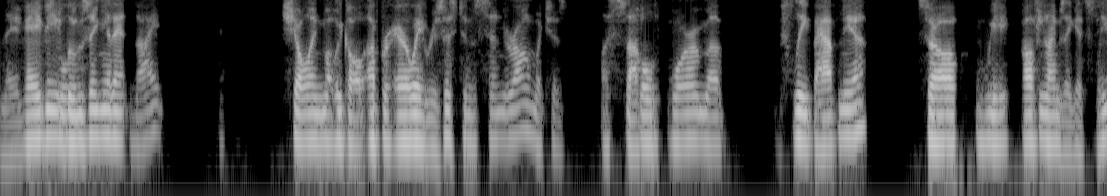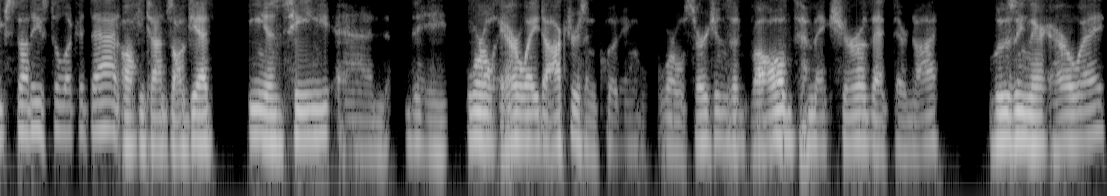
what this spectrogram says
They may be losing it at night, showing what we call upper airway resistance syndrome, which is a subtle form of sleep apnea. So we oftentimes I get sleep studies to look at that. Oftentimes I'll get ENT and the oral airway doctors, including oral surgeons involved to make sure that they're not losing their airway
